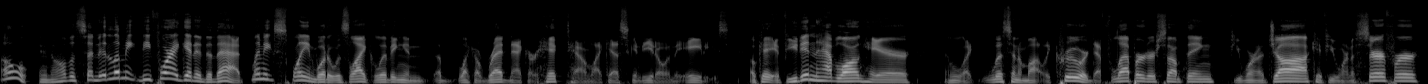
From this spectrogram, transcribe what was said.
Oh, and all of a sudden, let me before I get into that, let me explain what it was like living in a, like a redneck or hick town like Escondido in the 80s. Okay, if you didn't have long hair and like listen to Motley Crue or Def Leppard or something, if you weren't a jock, if you weren't a surfer,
